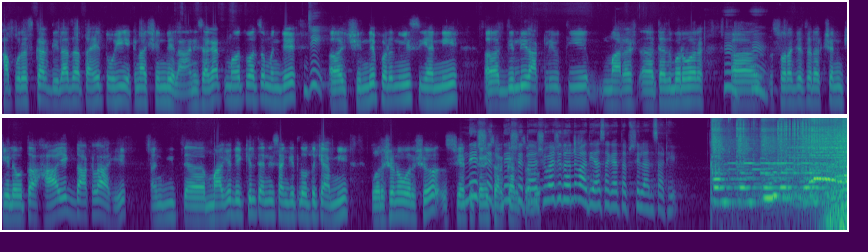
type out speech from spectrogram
हा पुरस्कार दिला जात आहे तोही एकनाथ शिंदेला. आणि सगळ्यात महत्वाचं म्हणजे शिंदे फडणवीस यांनी दिल्ली राखली होती महाराष्ट्र त्याचबरोबर. स्वराज्याचं रक्षण केलं होतं. हा एक दाखला आहे. आणि मागे देखील त्यांनी सांगितलं होतं की आम्ही वर्षानुवर्ष या ठिकाणी सरकार शिवाजी धन्यवाद या सगळ्या तपशिलांसाठी. Boom, boom, boom.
